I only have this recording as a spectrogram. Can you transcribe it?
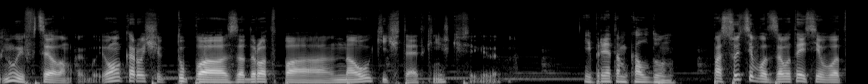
Ну и в целом, как бы. И он, короче, тупо задрот по науке, читает книжки всякие такое. И при этом колдун. По сути, вот за вот эти вот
